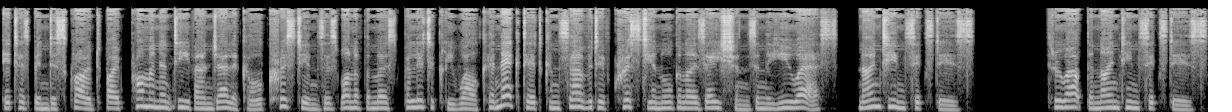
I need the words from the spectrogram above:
It has been described by prominent evangelical Christians as one of the most politically well-connected conservative Christian organizations in the U.S., 1960s. Throughout the 1960s,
